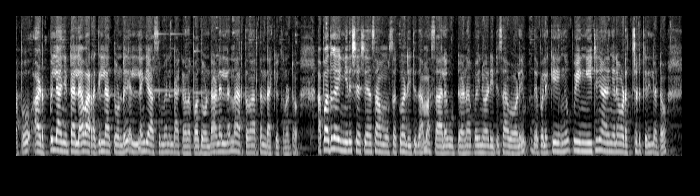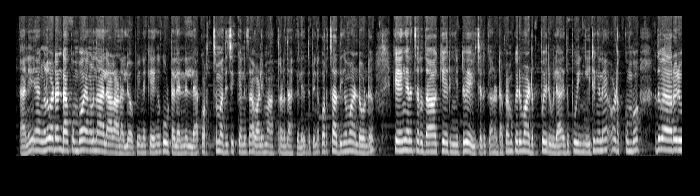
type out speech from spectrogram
അപ്പോൾ അടുപ്പില്ലാഞ്ഞിട്ടല്ല വറകില്ലാത്തതുകൊണ്ട് എല്ലാം ഗ്യാസും വേണം ഉണ്ടാക്കണത്. അപ്പോൾ അതുകൊണ്ടാണ് എല്ലാം നേരത്തെ നേരത്തെ ഉണ്ടാക്കി വെക്കണം കേട്ടോ. അപ്പോൾ അത് കഴിഞ്ഞതിന് ശേഷം ഞാൻ സമൂസക്ക് വേണ്ടിയിട്ട് ഇതാ മസാല കൂട്ടുകയാണ് അപ്പോൾ അതിന് വേണ്ടിയിട്ട് സവാളയും അതേപോലെ കേങ്ങ് പുഴുങ്ങിയിട്ട് ഞാനിങ്ങനെ ഉടച്ചെടുക്കലില്ല കേട്ടോ. ഞാൻ ഞങ്ങൾ ഇവിടെ ഉണ്ടാക്കുമ്പോൾ ഞങ്ങൾ നാലാളാണല്ലോ. പിന്നെ കേങ്ങ് കൂട്ടൽ തന്നെ ഇല്ല കുറച്ച് മതി ചിക്കനും സവാളയും മാത്രമാണ് ഇതാക്കൽ ഇത് പിന്നെ കുറച്ച് അധികം വേണ്ടതുകൊണ്ട് കേങ്ങനെ ഇങ്ങനെ ചെറുതാക്കി അരിഞ്ഞിട്ട് വേവിച്ചെടുക്കാൻ കേട്ടോ. അപ്പോൾ നമുക്കൊരു മടുപ്പ് വരില്ല ഇത് പുഴുങ്ങിയിട്ട് ഇങ്ങനെ ഉടക്കുമ്പോൾ അത് വേറൊരു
